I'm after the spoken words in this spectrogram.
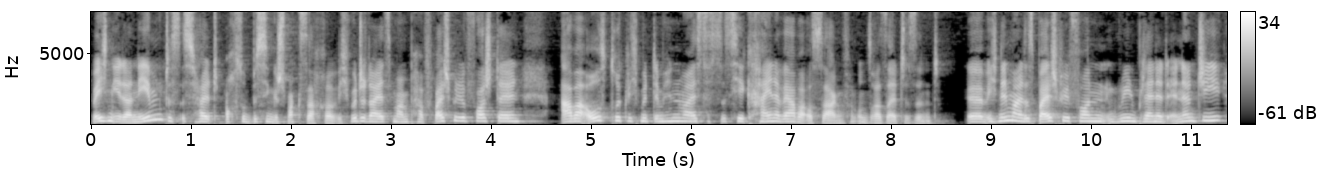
welchen ihr da nehmt, das ist halt auch so ein bisschen Geschmackssache. Ich würde da jetzt mal ein paar Beispiele vorstellen, aber ausdrücklich mit dem Hinweis, dass es hier keine Werbeaussagen von unserer Seite sind. Ähm, ich nenne mal das Beispiel von Green Planet Energy.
